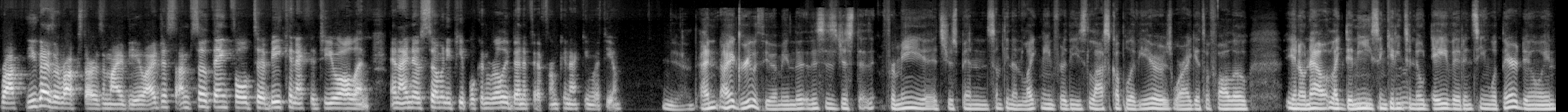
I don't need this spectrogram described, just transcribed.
rock. You guys are rock stars in my view. I just I'm so thankful to be connected to you all, and and I know so many people can really benefit from connecting with you. Yeah, and I agree with you. I mean, th- this is just for me. It's just been something enlightening for these last couple of years, where I get to follow, you know, now like Denise and getting mm-hmm. to know David and seeing what they're doing,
